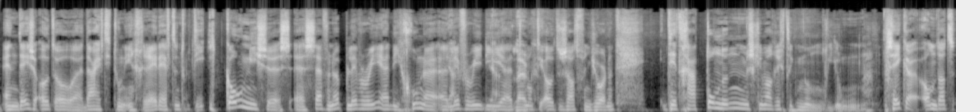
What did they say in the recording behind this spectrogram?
En deze auto, eh, daar heeft hij toen in gereden. Hij heeft natuurlijk die iconische eh, 7-Up livery. Die groene eh, livery die Ja, eh, toen op die auto zat van Jordan. Dit gaat tonnen, misschien wel richting miljoen. Zeker omdat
